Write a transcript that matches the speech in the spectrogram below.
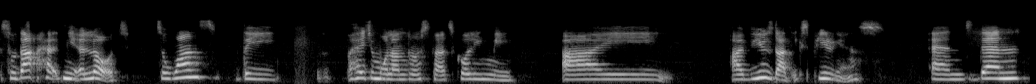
so that helped me a lot. So once the HMO landlord starts calling me, I I've used that experience, and then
